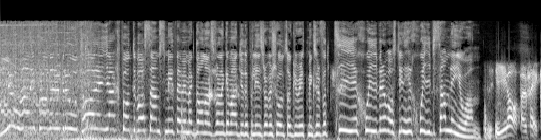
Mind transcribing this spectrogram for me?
Johan ifrån Örebro Sam Smith, Amy McDonalds, Veronica Maggio, The Police, Robin Schultz och Eurythmics. Så du får tio skivor av oss. Det är en hel skivsamling, Johan. Ja, perfekt.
